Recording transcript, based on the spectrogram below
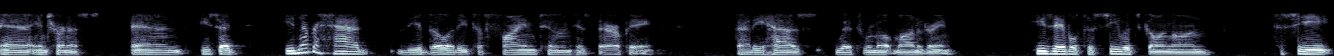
and internist and he said he's never had the ability to fine tune his therapy that he has with remote monitoring. He's able to see what's going on, to see,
